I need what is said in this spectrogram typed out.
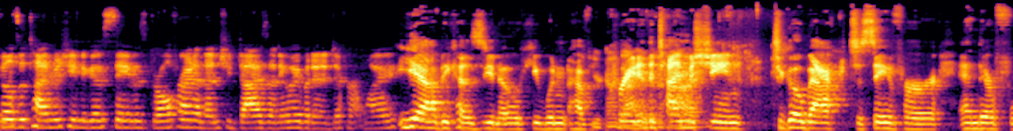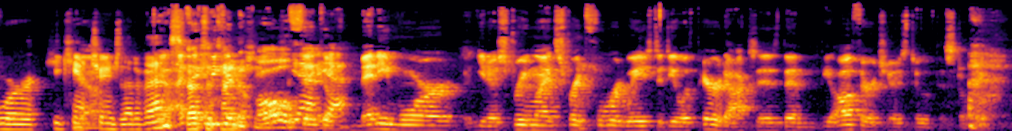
builds a time machine to go save his girlfriend, and then she dies anyway, but in a different way. Yeah, because you know he wouldn't have You're die, created the time die. machine to go back to save her, and therefore he can't Yeah. change that event. I That's think a we time can machine. all Yeah, think yeah. of many more, you know, streamlined, straightforward ways to deal with paradoxes than the author chose to of this story.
